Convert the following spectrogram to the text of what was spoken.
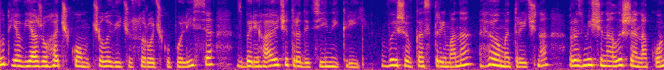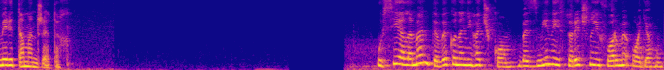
Тут я в'яжу гачком чоловічу сорочку полісся, зберігаючи традиційний крій. Вишивка стримана, геометрична, розміщена лише на комірі та манжетах. Усі елементи виконані гачком, без зміни історичної форми одягу.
